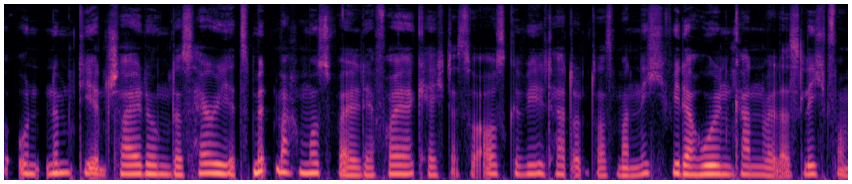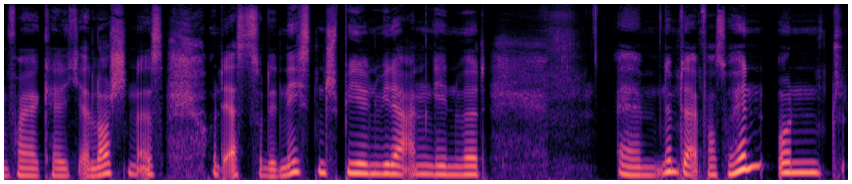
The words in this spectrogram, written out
äh, und nimmt die Entscheidung, dass Harry jetzt mitmachen muss, weil der Feuerkelch das so ausgewählt hat und dass man nicht wiederholen kann, weil das Licht vom Feuerkelch erloschen ist und erst zu den nächsten Spielen wieder angehen wird. Ähm, nimmt er einfach so hin und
